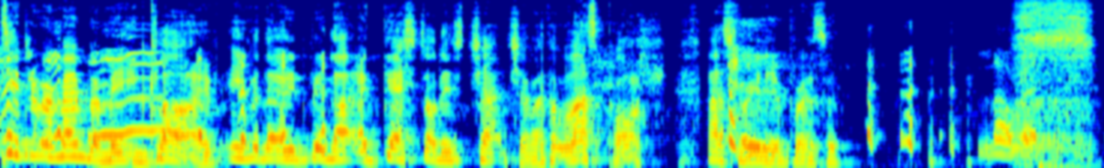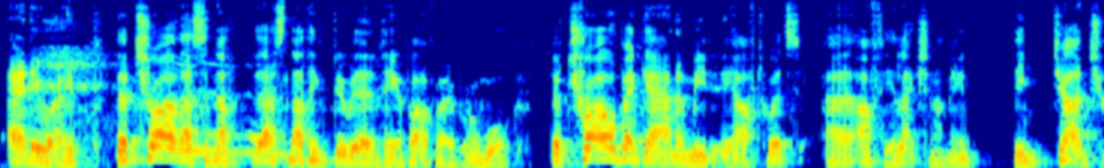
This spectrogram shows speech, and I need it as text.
didn't remember meeting Clive, even though he'd been like a guest on his chat show. I thought, "Well, that's posh. That's really impressive." Love it. Anyway, the trial, that's enough. That's nothing to do with anything apart from Auberon Waugh. The trial began immediately afterwards, uh, after the election, I mean. The judge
